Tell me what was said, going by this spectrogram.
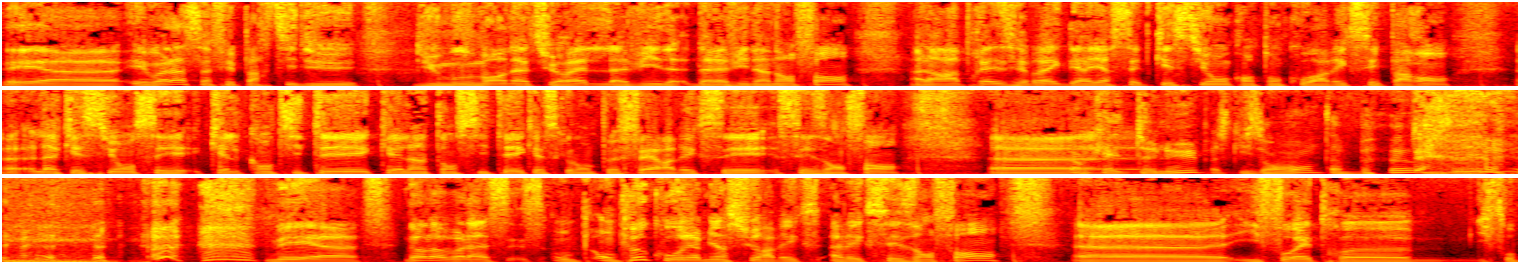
Et, euh, et voilà, ça fait partie du, du mouvement naturel de la vie de la vie d'un enfant. Alors après, c'est vrai que derrière cette question, quand on court avec ses parents, euh, la question c'est quelle quantité, quelle intensité, qu'est-ce que l'on peut faire avec ses, ses enfants. Euh, Dans quelle tenue Parce qu'ils ont honte un peu. mais euh, non, non, voilà, on, on peut courir bien sûr avec avec ses enfants. Euh, il faut être, euh, il faut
